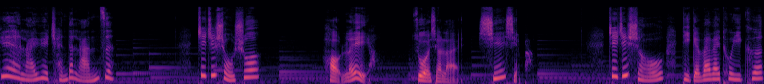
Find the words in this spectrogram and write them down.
越来越沉的篮子。这只手说：“好累呀，坐下来歇歇吧。”这只手递给歪歪兔一颗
